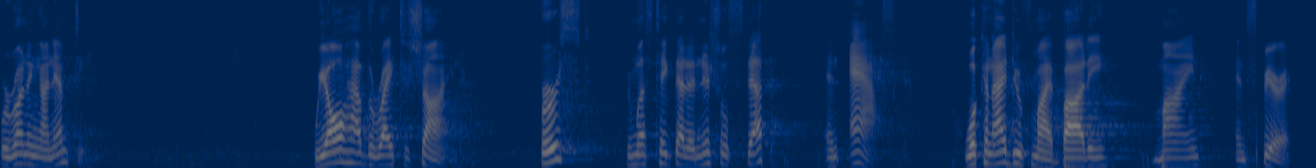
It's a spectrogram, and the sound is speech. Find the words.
we're running on empty? We all have the right to shine. First, we must take that initial step and ask, what can I do for my body, mind, and spirit?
